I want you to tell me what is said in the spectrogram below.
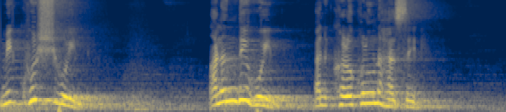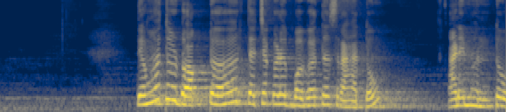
मी खुश होईल आनंदी होईल आणि खळखळून हसेल? तेव्हा तो डॉक्टर त्याच्याकडे बघतच राहतो आणि म्हणतो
